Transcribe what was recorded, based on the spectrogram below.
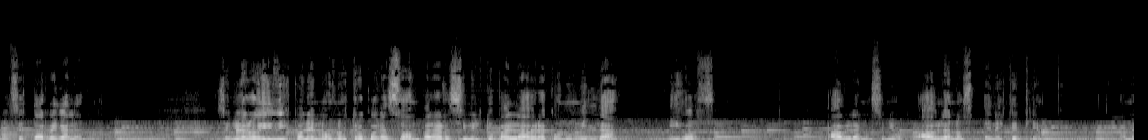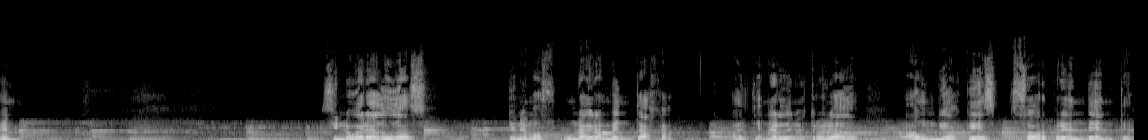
nos está regalando. Señor, hoy disponemos nuestro corazón para recibir tu palabra con humildad y gozo. Háblanos, Señor, háblanos en este tiempo. Amén. Sin lugar a dudas, tenemos una gran ventaja al tener de nuestro lado a un Dios que es sorprendente.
